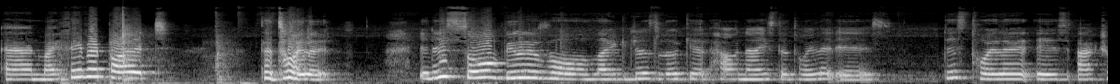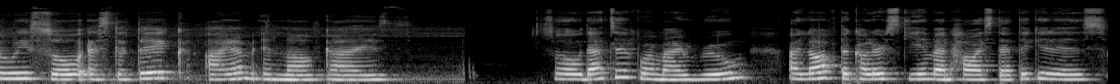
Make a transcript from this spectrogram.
and my favorite part, the toilet. It is so beautiful. Like just look at how nice the toilet is. This toilet is actually so aesthetic. I am in love guys. So that's it for my room. I love the color scheme and how aesthetic it is.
